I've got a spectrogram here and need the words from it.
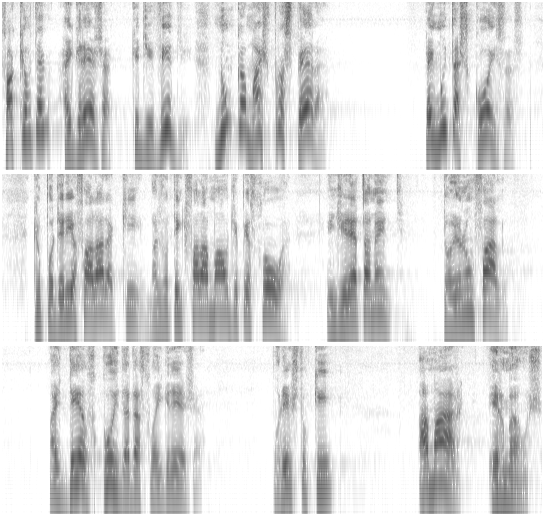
Só que a igreja que divide nunca mais prospera. Tem muitas coisas que eu poderia falar aqui, mas eu tenho que falar mal de pessoa, indiretamente. Então eu não falo. Mas Deus cuida da sua igreja. Por isto que amar, irmãos,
